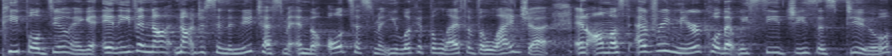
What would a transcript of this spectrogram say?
people doing. And even not, not just in the New Testament, in the Old Testament, you look at the life of Elijah, and almost every miracle that we see Jesus do,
